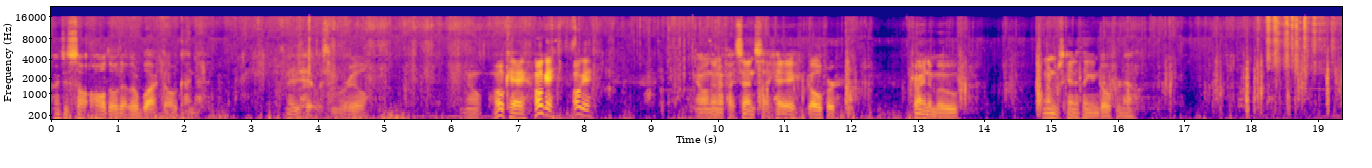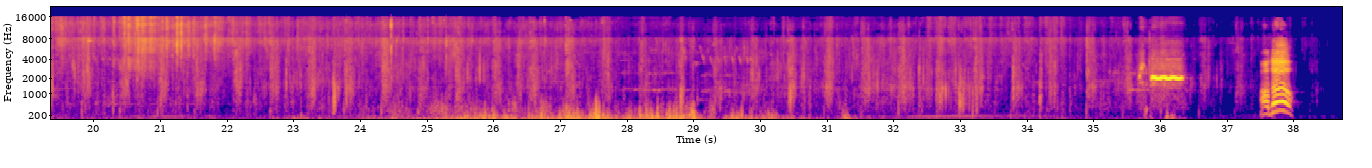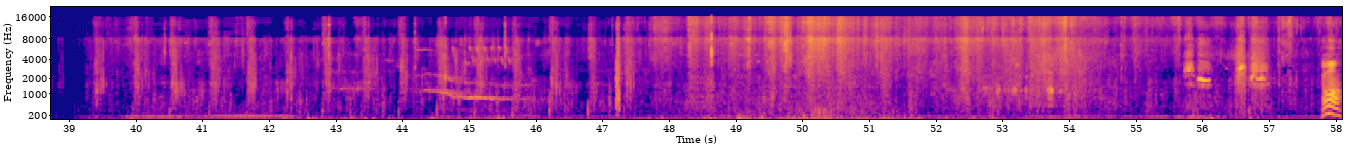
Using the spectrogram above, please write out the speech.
I just saw Aldo, that little black dog, kind of maybe hit with some real. Know, okay, okay, okay. You know, and then if I sense like, hey, gopher, trying to move, I'm just kind of thinking gopher now. Aldo! Come on.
